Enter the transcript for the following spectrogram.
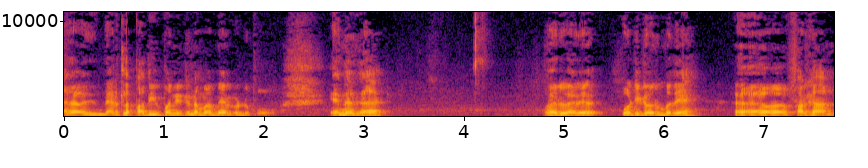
அதாவது இந்த இடத்துல பதிவு பண்ணிவிட்டு நம்ம மேற்கொண்டு போவோம். என்னென்னா வருவார். ஓட்டிகிட்டு வரும்போதே ஃபர்ஹான்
